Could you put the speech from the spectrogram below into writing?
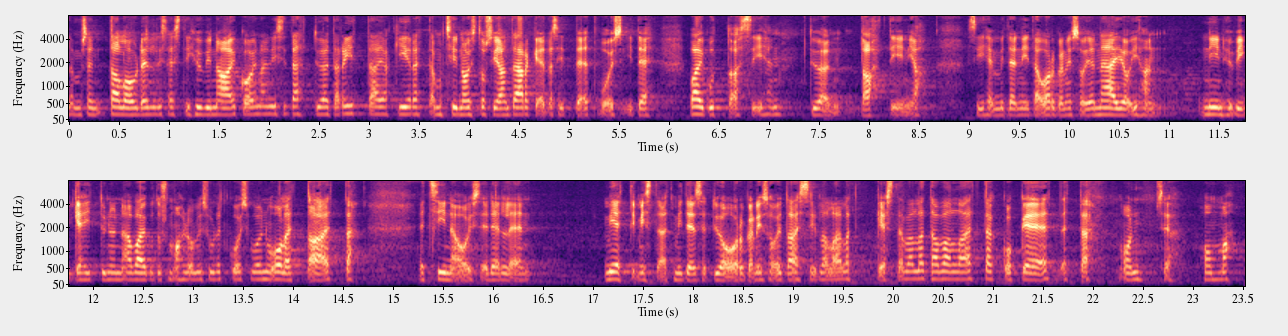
tämmöisen taloudellisesti hyvinä aikoina, niin sitä työtä riittää ja kiirettä, mutta siinä olisi tosiaan tärkeää sitten, että voisi itse vaikuttaa siihen työn tahtiin ja siihen, miten niitä organisoi. Ja nämä ei ole ihan niin hyvin kehittynyt nämä vaikutusmahdollisuudet kuin olisi voinut olettaa, että, että siinä olisi edelleen miettimistä, että miten se työ organisoitaisiin sillä lailla kestävällä tavalla, että kokee, että on se homma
